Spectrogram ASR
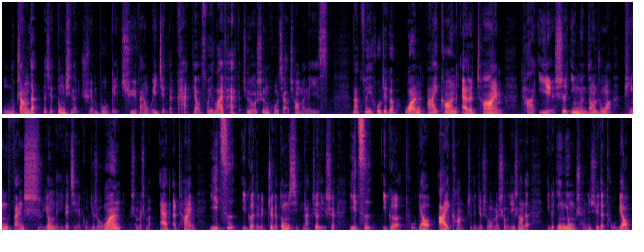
无章的那些东西呢，全部给去繁为简的砍掉，所以 life hack 就有生活小窍门的意思。那最后这个 one icon at a time，它也是英文当中啊频繁使用的一个结构，就是 one 什么什么 at a time，一次一个这个这个东西。那这里是一次一个图标 icon，指的就是我们手机上的一个应用程序的图标。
